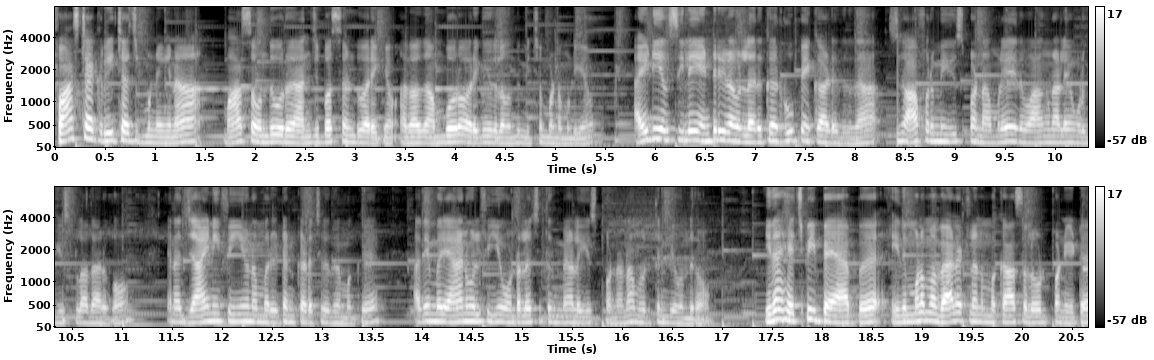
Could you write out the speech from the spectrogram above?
ஃபாஸ்டேக் ரீசார்ஜ் பண்ணிங்கன்னா மாதம் வந்து ஒரு அஞ்சு பர்சன்ட் வரைக்கும் அதாவது ஐம்பது ரூபா வரைக்கும் இதில் வந்து மிச்சம் பண்ண முடியும். ஐடிஎஃப்சிலே என்ட்ரி லெவலில் இருக்க ரூபே கார்டு இது தான் ஆஃபருமே யூஸ் பண்ணாமலே இது வாங்கினாலே உங்களுக்கு யூஸ்ஃபுல்லாக தான் இருக்கும். ஏன்னா ஜாயினிங் ஃபீயும் நம்ம ரிட்டர்ன் கிடச்சிது நமக்கு. அதே மாதிரி ஆனுவல் ஃபீயும் ஒன்றரை லட்சத்துக்கு மேலே யூஸ் பண்ணோன்னா நம்மளுக்கு திரும்பி வந்துடும் இதான் ஹெச்பி பே ஆப்பு. இது மூலமாக வேலெட்டில் நம்ம காசை லோட் பண்ணிவிட்டு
